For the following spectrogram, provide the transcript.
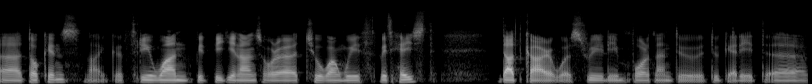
uh, tokens, like a 3-1 with vigilance or a 2-1 with, with haste. That card was really important to, to get it uh,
